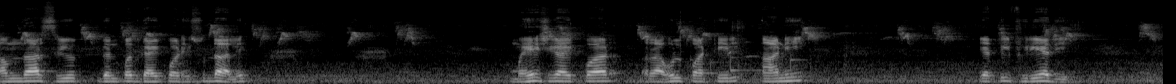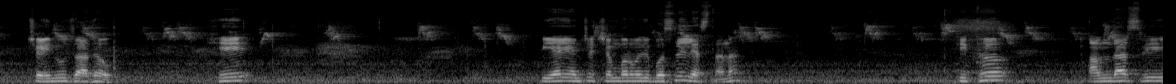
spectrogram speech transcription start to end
आमदार श्रीयुत गणपत गायकवाड हे सुद्धा आले. महेश गायकवाड राहुल पाटील आणि यातील फिर्यादी चैनू जाधव हे पी आय यांच्या चेंबरमध्ये बसलेले असताना तिथं आमदार श्री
